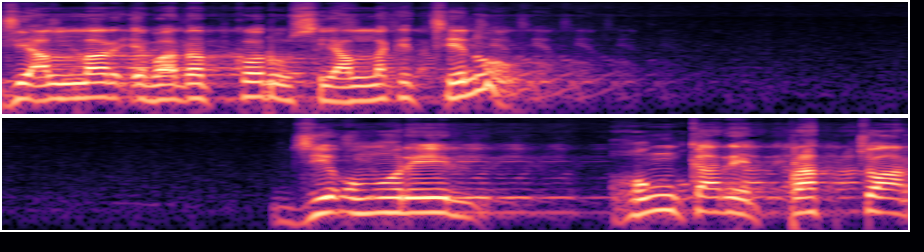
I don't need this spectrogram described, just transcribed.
যে আল্লাহর এবাদাত করো, সে আল্লাহকে চেনো? যে অমরের হংকারে প্রাচ্য আর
